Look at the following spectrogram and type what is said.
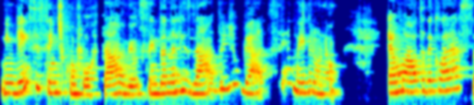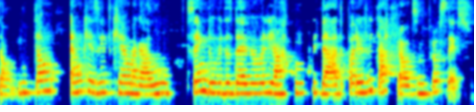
Ninguém se sente confortável sendo analisado e julgado se é negro ou não. É uma autodeclaração. Então, é um quesito que a Magalu, sem dúvidas, deve avaliar com cuidado para evitar fraudes no processo.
